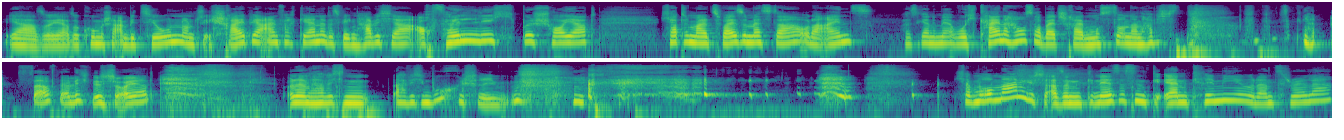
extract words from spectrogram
ja, so ja, so komische Ambitionen und ich schreibe ja einfach gerne. Deswegen habe ich ja auch völlig bescheuert. Ich hatte mal zwei Semester oder eins, weiß ich gar nicht mehr, wo ich keine Hausarbeit schreiben musste und dann habe ich, das war völlig bescheuert. Und dann habe ich ein, habe ich ein Buch geschrieben. ich habe einen Roman geschrieben, also ein, nee, es ist ein, eher ein Krimi oder ein Thriller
